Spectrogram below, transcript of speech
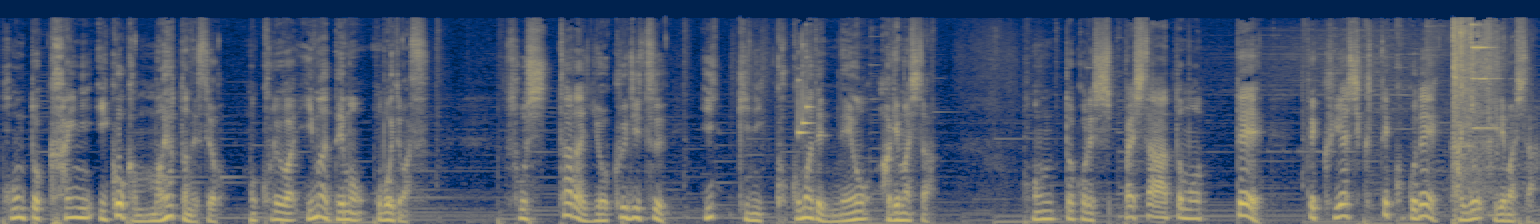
ほんと買いに行こうか迷ったんですよ。もうこれは今でも覚えてます。そしたら翌日、一気にここまで値を上げました。ほんとこれ失敗したと思って、で、悔しくてここで買いを入れました。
